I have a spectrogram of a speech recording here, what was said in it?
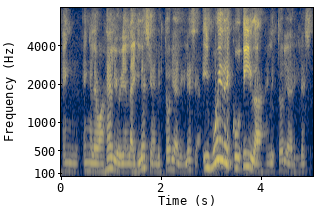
en, en, el Evangelio y en la iglesia, en la historia de la iglesia, y muy discutida en la historia de la iglesia.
